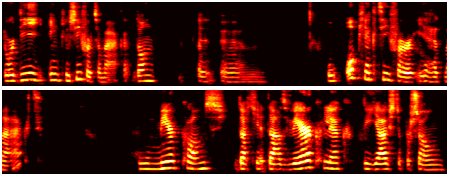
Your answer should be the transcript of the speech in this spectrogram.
door die inclusiever te maken. Dan um, hoe objectiever je het maakt, hoe meer kans dat je daadwerkelijk de juiste persoon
